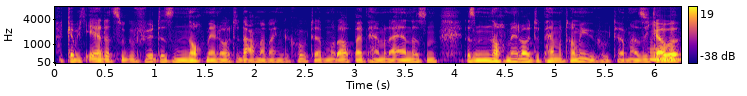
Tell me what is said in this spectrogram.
hat, glaube ich, eher dazu geführt, dass noch mehr Leute Dama dann geguckt haben oder auch bei Pamela Anderson, dass noch mehr Leute Pam und Tommy geguckt haben. Also ich glaube,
